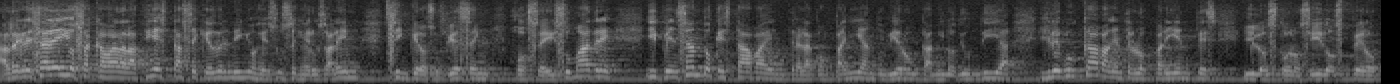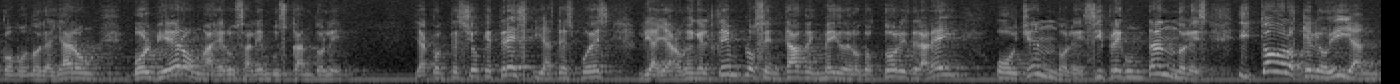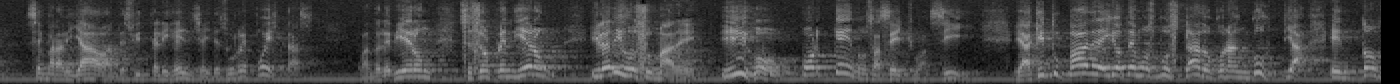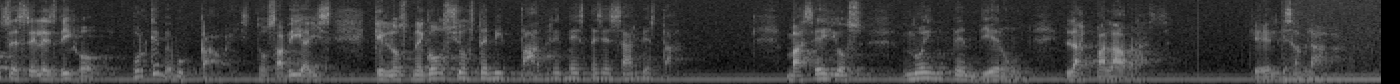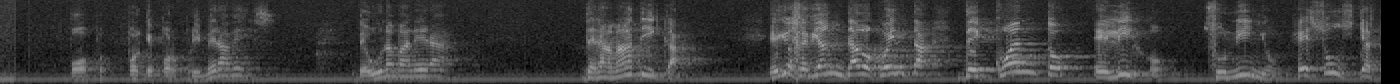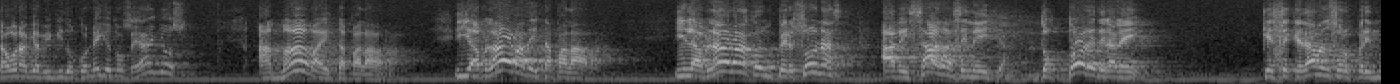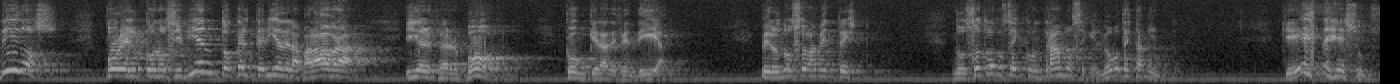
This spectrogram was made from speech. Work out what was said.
al regresar ellos acabada la fiesta, se quedó el niño Jesús en Jerusalén sin que lo supiesen José y su madre, y pensando que estaba entre la compañía, anduvieron camino de un día y le buscaban entre los parientes y los conocidos, pero como no le hallaron, volvieron a Jerusalén buscándole. Y aconteció que tres días después le hallaron en el templo sentado en medio de los doctores de la ley, oyéndoles y preguntándoles, y todos los que le oían se maravillaban de su inteligencia y de sus respuestas. Cuando le vieron, se sorprendieron y le dijo su madre, Hijo, ¿por qué nos has hecho así? Y aquí tu padre y yo te hemos buscado con angustia. Entonces se les dijo, ¿por qué me buscabais? ¿No sabíais que en los negocios de mi padre me es necesario estar? Mas ellos no entendieron las palabras que él les hablaba porque por primera vez, de una manera dramática, ellos se habían dado cuenta de cuánto el Hijo, su niño, Jesús, que hasta ahora había vivido con ellos 12 años, amaba esta palabra y hablaba de esta palabra y la hablaba con personas avesadas en ella, doctores de la ley, que se quedaban sorprendidos por el conocimiento que él tenía de la palabra y el fervor con que la defendía. Pero no solamente esto, nosotros nos encontramos en el Nuevo Testamento que este Jesús,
